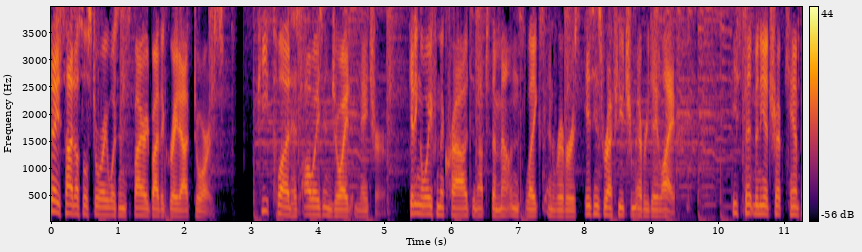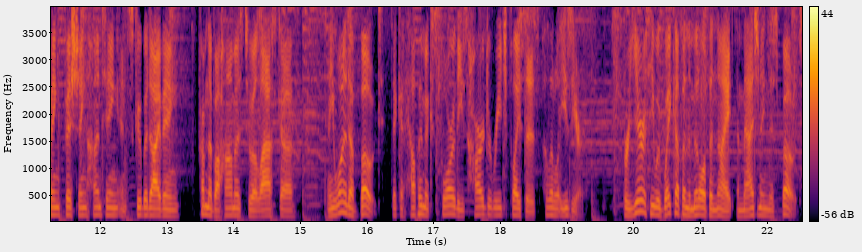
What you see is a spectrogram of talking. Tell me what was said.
Today's side hustle story was inspired by the great outdoors. Pete Flood has always enjoyed nature. Getting away from the crowds and up to the mountains, lakes, and rivers is his refuge from everyday life. He spent many a trip camping, fishing, hunting, and scuba diving from the Bahamas to Alaska, and he wanted a boat that could help him explore these hard to reach places a little easier. For years, he would wake up in the middle of the night imagining this boat.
